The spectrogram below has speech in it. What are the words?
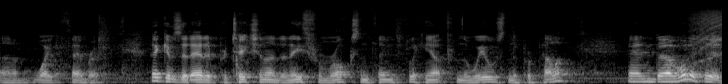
um, weight fabric. That gives it added protection underneath from rocks and things flicking up from the wheels and the propeller. And uh, what I did,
